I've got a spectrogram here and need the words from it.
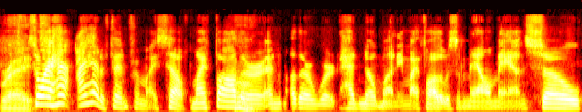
Right. So I had I had to fend for myself. My father oh. and mother were had no money. My father was a mailman, so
